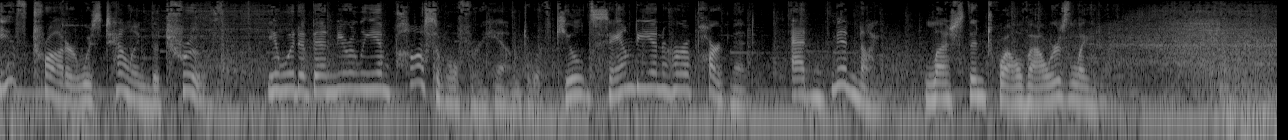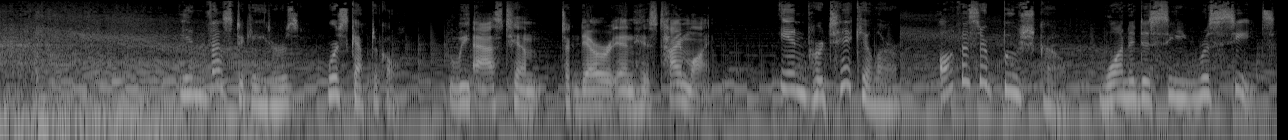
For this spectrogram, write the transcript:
If Trotter was telling the truth, it would have been nearly impossible for him to have killed Sandy in her apartment at midnight, less than 12 hours later. Investigators were skeptical. We asked him to narrow in his timeline. In particular, Officer Bushko wanted to see receipts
